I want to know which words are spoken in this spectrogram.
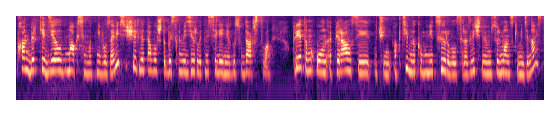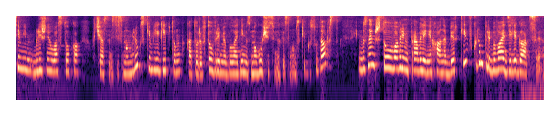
хан Берке делал максимум от него зависящее для того, чтобы исламизировать население государства – при этом он опирался и очень активно коммуницировал с различными мусульманскими династиями Ближнего Востока, в частности с Мамлюкским Египтом, который в то время был одним из могущественных исламских государств. И мы знаем, что во время правления хана Берки в Крым прибывает делегация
